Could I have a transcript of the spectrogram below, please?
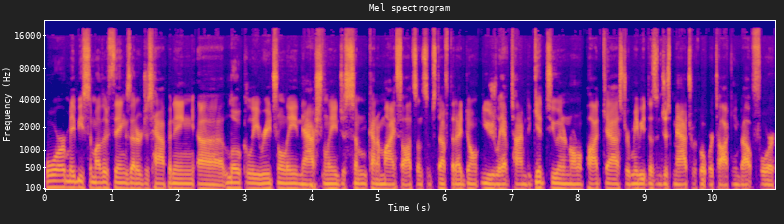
or maybe some other things that are just happening uh, locally, regionally, nationally. Just some kind of my thoughts on some stuff that I don't usually have time to get to in a normal podcast, or maybe it doesn't just match with what we're talking about for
